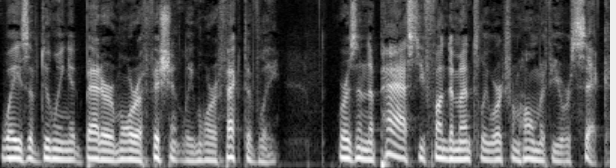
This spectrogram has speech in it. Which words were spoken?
ways of doing it better, more efficiently, more effectively. Whereas in the past, you fundamentally worked from home if you were sick,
